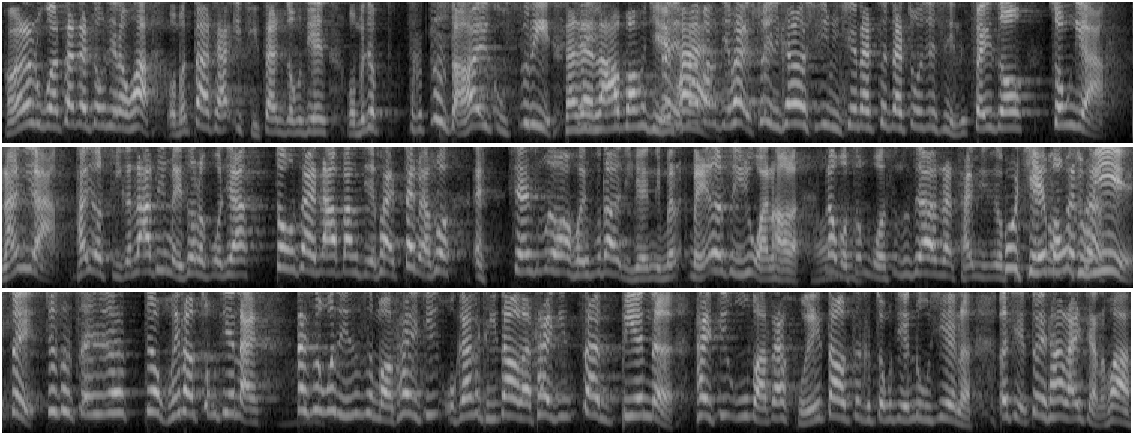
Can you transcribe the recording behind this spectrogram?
好，那如果要站在中间的话，我们大家一起站中间，我们就这个至少还有一股势力，站在拉帮结派，拉帮结派。所以你看到习近平现在正在做一件事情，非洲、中亚。南亚还有几个拉丁美洲的国家都在拉帮结派，代表说，哎，现在是不是要回复到以前？你们美俄自己去玩好了，那我中国是不是要来采取一个不结盟主义？对，就是这要要回到中间来。但是问题是什么？他已经，我刚刚提到了，他已经站边了，他已经无法再回到这个中间路线了。而且对他来讲的话，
